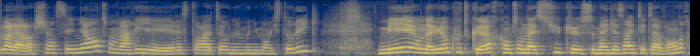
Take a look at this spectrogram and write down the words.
Voilà, alors je suis enseignante, mon mari est restaurateur de monuments historiques, mais on a eu un coup de cœur quand on a su que ce magasin était à vendre.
